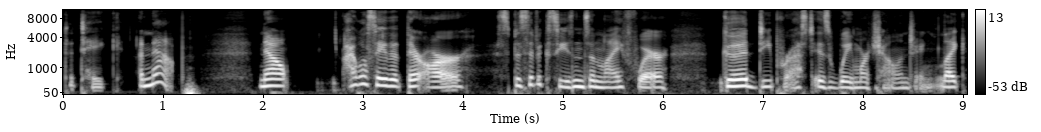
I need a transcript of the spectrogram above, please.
to take a nap. Now, I will say that there are specific seasons in life where good deep rest is way more challenging, like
